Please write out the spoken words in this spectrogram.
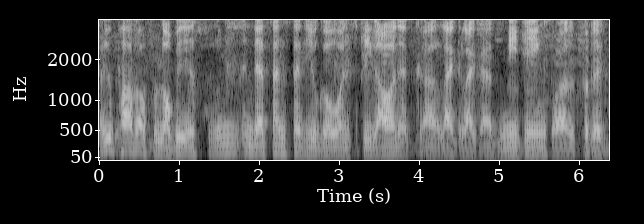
Are you part of lobbyism in that sense that you go and speak out at uh, like like at meetings or politi-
